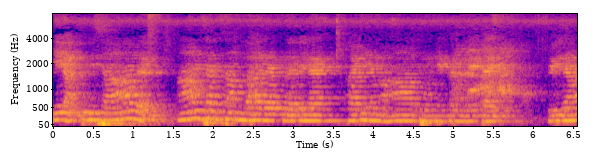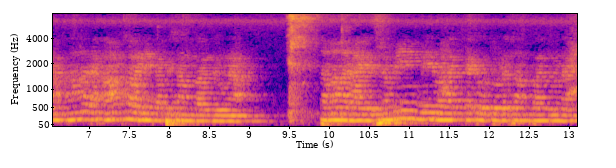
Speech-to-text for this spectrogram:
ඒ අතිවිශාල ආනිසං සම්භාරයක් ලැබෙන කටින මහා පුණ්‍ය කර්මයකයි විවිධාකාර ආකාරයක අපි සම්බන්ධ වුණා. සමහර අය ශ්‍රමයෙන් මේ වාක්‍යයට උඩට සම්බන්ධ වුණා.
